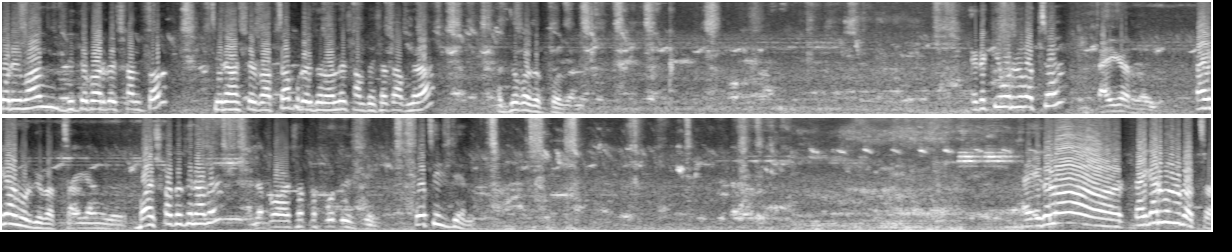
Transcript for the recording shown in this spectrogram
পরিমাণ দিতে পারবে শান্ত। চীনা হাঁসের বাচ্চা প্রয়োজন হলে শান্তের সাথে আপনারা যোগাযোগ করবেন। এটা কি মুরগির বাচ্চা? টাইগার ভাই। টাইগার মুরগির বাচ্চা। টাইগার মুরগি বয়স কতদিন হবে? এটা বয়স আপনার পঁচিশ দিন। পঁচিশ দিন। এগুলো টাইগার মুরগির বাচ্চা?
